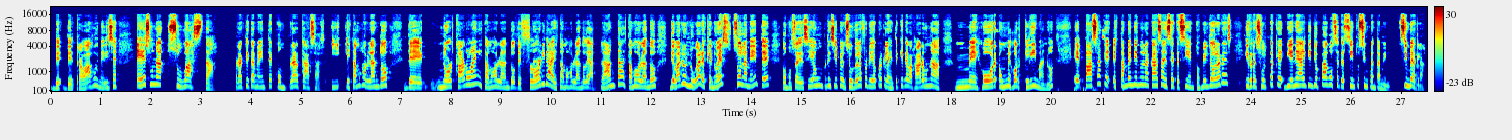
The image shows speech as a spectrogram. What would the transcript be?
de, de trabajo y me dice, es una subasta prácticamente comprar casas. Y, estamos hablando de North Carolina, estamos hablando de Florida, estamos hablando de Atlanta, estamos hablando de varios lugares, que no es solamente, como se decía en un principio, el sur de la Florida, porque la gente quiere bajar a una mejor, un mejor clima, ¿no? Eh, pasa que están vendiendo una casa en 700 mil dólares y resulta que viene alguien, yo pago 750 mil, sin verla.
